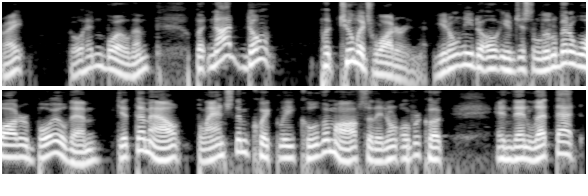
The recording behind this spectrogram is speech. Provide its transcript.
Right? Go ahead and boil them, but not, don't put too much water in there. You don't need to, oh, you know, just a little bit of water, boil them, get them out, blanch them quickly, cool them off so they don't overcook, and then let that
